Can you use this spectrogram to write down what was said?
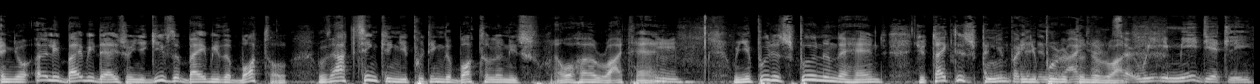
in your early baby days, when you give the baby the bottle, without thinking, you're putting the bottle in his or her right hand. Hmm. When you put a spoon in the hand, you take the spoon and you put it in the, right. So we immediately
